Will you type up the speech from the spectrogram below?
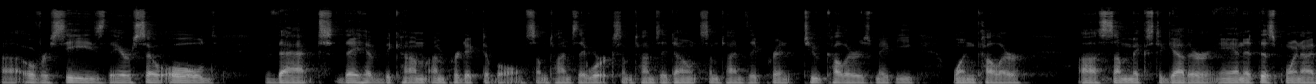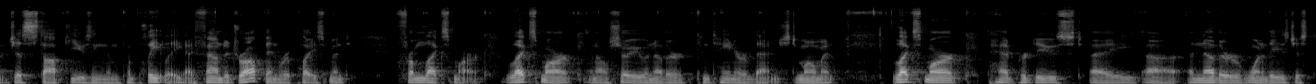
uh, overseas, they are so old that they have become unpredictable. Sometimes they work, sometimes they don't. Sometimes they print two colors, maybe one color uh, some mixed together. And at this point, I've just stopped using them completely. I found a drop in replacement from Lexmark. Lexmark, and I'll show you another container of that in just a moment. Lexmark had produced a uh, another one of these, just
